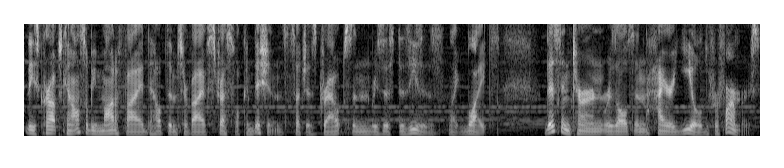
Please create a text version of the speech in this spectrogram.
These crops can also be modified to help them survive stressful conditions, such as droughts, and resist diseases like blights. This in turn results in higher yield for farmers.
